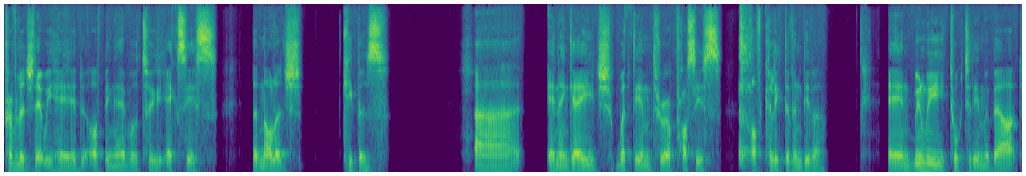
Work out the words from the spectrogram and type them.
privilege that we had of being able to access the knowledge keepers uh, and engage with them through a process of collective endeavour. And when we talk to them about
